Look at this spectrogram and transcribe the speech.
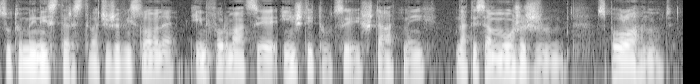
sú tu ministerstva, čiže vyslovené informácie inštitúcií štátnych, na tie sa môžeš spolahnúť.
